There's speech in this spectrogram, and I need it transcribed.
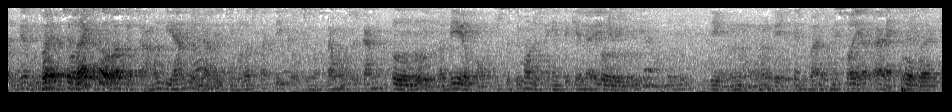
lo mismo. o sea, Pues, esas cosas- exacto. esas cosas se van olvidando ya, y si no las practica o si no está uno cercano, Ujú. y no olvide con otros testimonios de gente que le ha dicho, uno, uno dice, bueno, es una historia, ¿verdad? Exacto.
